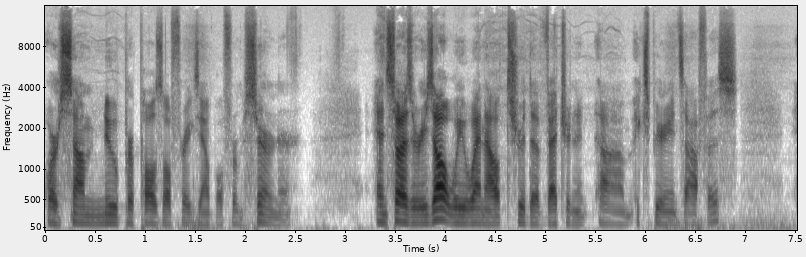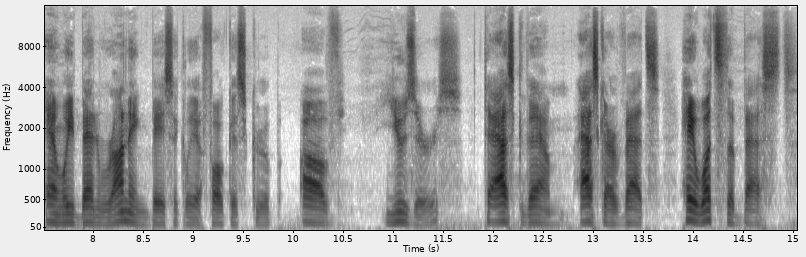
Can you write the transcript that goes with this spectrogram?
Or some new proposal, for example, from Cerner. And so as a result, we went out through the Veteran um, Experience Office, and we've been running basically a focus group of users to ask them, ask our vets, hey, what's the best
